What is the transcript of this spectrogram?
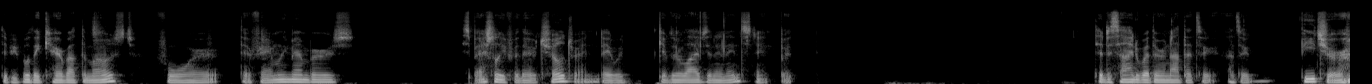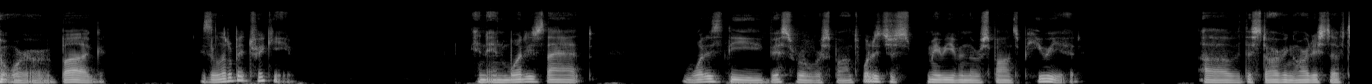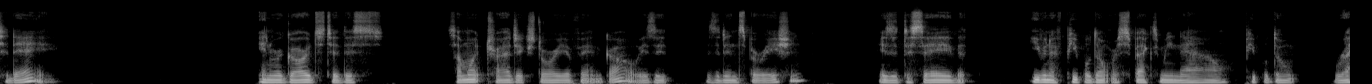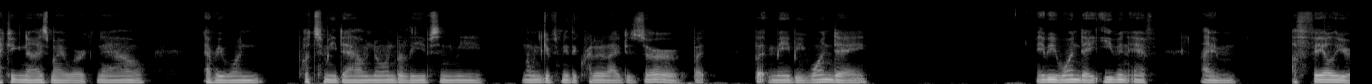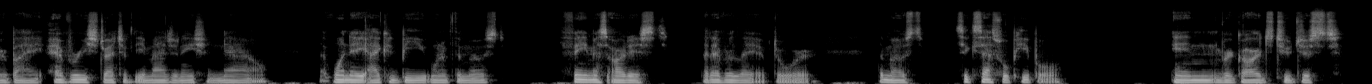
the people they care about the most, for their family members, especially for their children. They would give their lives in an instant, but to decide whether or not that's a that's a feature or, or a bug is a little bit tricky. And and what is that what is the visceral response? What is just maybe even the response period of the starving artist of today in regards to this somewhat tragic story of Van Gogh? Is it is it inspiration? Is it to say that even if people don't respect me now, people don't recognize my work now, everyone puts me down, no one believes in me, no one gives me the credit I deserve, but but maybe one day maybe one day even if I'm a failure by every stretch of the imagination now, that one day I could be one of the most famous artists that ever lived or the most successful people in regards to just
